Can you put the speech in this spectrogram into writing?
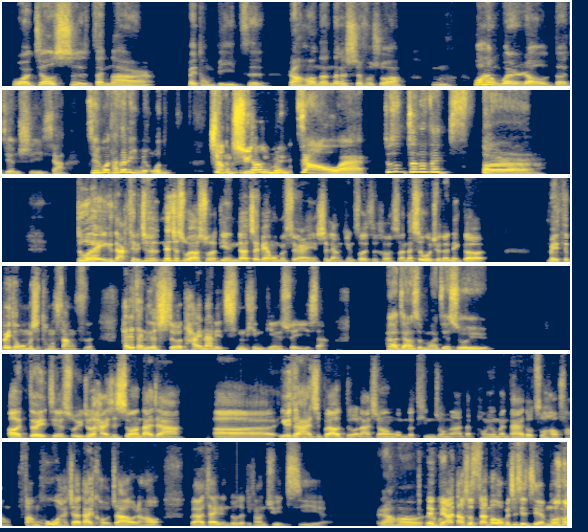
我就是在那儿被捅鼻子，然后呢，那个师傅说，嗯，我很温柔的坚持一下，结果他在里面我长驱里面搅哎。就是真的在 stir，对，exactly，就是那就是我要说的点。你知道这边我们虽然也是两天做一次核酸，但是我觉得那个每次被捅，我们是捅嗓子，他就在你的舌苔那里蜻蜓点水一下。还要讲什么结束语？呃，对，结束语就是还是希望大家，呃，因为这还是不要得啦。希望我们的听众啊的朋友们，大家都做好防防护，还是要戴口罩，然后不要在人多的地方聚集。然后对，不要到处散播我们这些节目。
